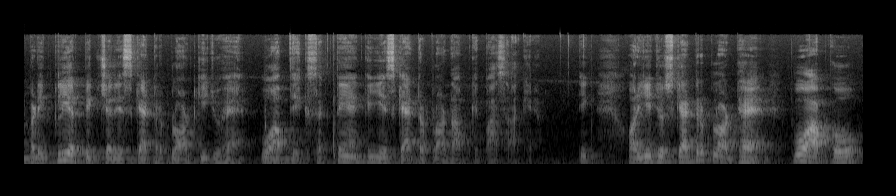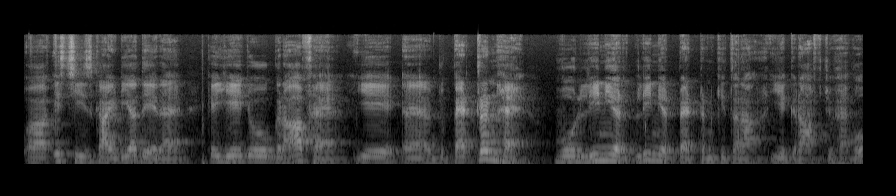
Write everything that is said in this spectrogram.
बड़ी क्लियर पिक्चर इस स्कैटर प्लॉट की जो है, वो आप देख सकते हैं कि ये स्कैटर प्लॉट आपके पास आ गया। ठीक? और ये जो स्कैटर प्लॉट है, वो आपको इस चीज़ का आइडिया दे रहा है कि ये जो ग्राफ है, ये जो पैटर्न है, वो लीनियर लीनियर पैटर्न की तरह ये ग्राफ जो है वो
